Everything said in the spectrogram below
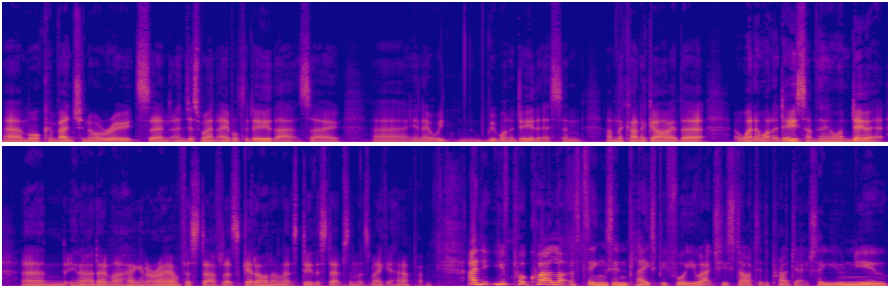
uh, more conventional routes, and, and just weren't able to do that. So uh, you know, we we want to do this, and I'm the kind of guy that when I want to do something, I want to do it, and you know, I don't like hanging around for stuff. Let's get on and let's do the steps and let's make it happen. And you've put quite a lot of things in place before you actually started the project. So you knew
